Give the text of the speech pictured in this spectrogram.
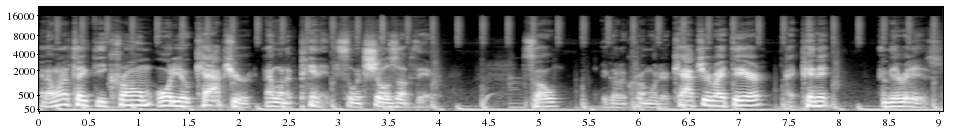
And I want to take the Chrome audio capture, I want to pin it so it shows up there. So we go to Chrome audio capture right there, I pin it, and there it is.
